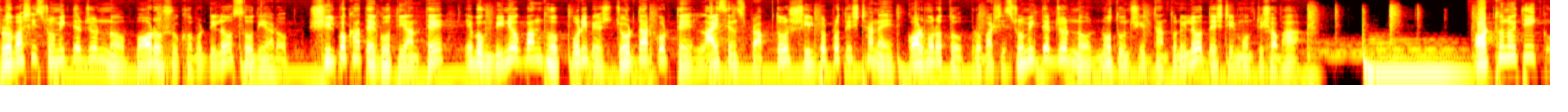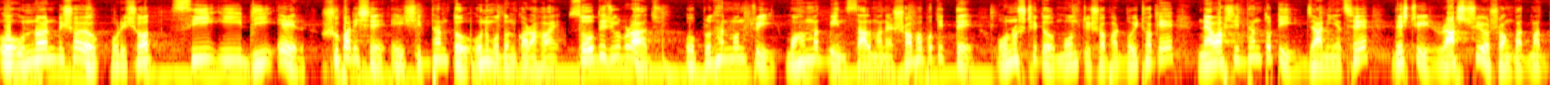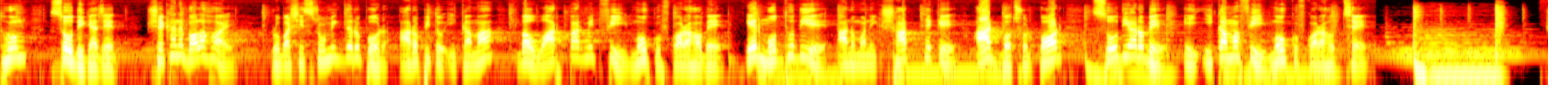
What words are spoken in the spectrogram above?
প্রবাসী শ্রমিকদের জন্য বড় সুখবর দিল সৌদি আরব। শিল্প খাতে গতি আনতে এবং বিনিয়োগ বান্ধব পরিবেশ জোরদার করতে লাইসেন্স প্রাপ্ত শিল্প প্রতিষ্ঠানে কর্মরত প্রবাসী শ্রমিকদের জন্য নতুন সিদ্ধান্ত নিল দেশটির মন্ত্রিসভা। অর্থনৈতিক ও উন্নয়ন বিষয়ক পরিষদ সিইডি এর সুপারিশে এই সিদ্ধান্ত অনুমোদন করা হয়। সৌদি যুবরাজ ও প্রধানমন্ত্রী মোহাম্মদ বিন সালমানের সভাপতিত্বে অনুষ্ঠিত মন্ত্রিসভার বৈঠকে নেওয়া সিদ্ধান্তটি জানিয়েছে দেশটির রাষ্ট্রীয় সংবাদ মাধ্যম সৌদি গ্যাজেট। সেখানে বলা হয় প্রবাসী শ্রমিকদের উপর আরোপিত ইকামা বা ওয়ার্ক পারমিট ফি মৌকুফ করা হবে। এর মধ্য দিয়ে আনুমানিক সাত থেকে আট বছর পর সৌদি আরবে এই ইকামা ফি মৌকুফ করা হচ্ছে।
